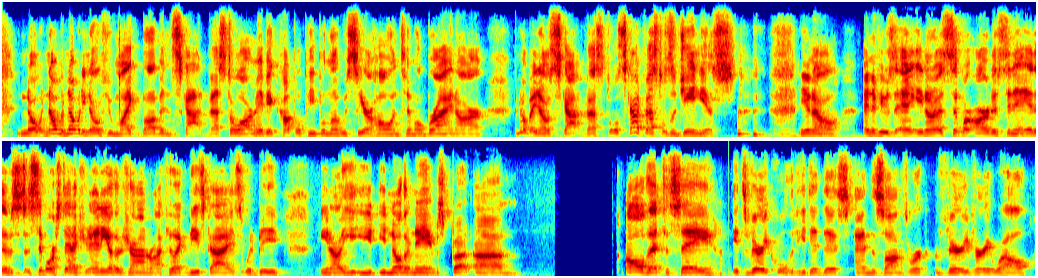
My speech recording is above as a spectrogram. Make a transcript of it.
no, no, nobody knows who Mike Bub and Scott Vestal are. Maybe a couple people know who Sierra Hull and Tim O'Brien are, but nobody knows Scott Vestal. Scott Vestal's a genius, you know. And if he was, any, you know, a similar artist in a, a similar stature in any other genre, I feel like these guys would be, you know, you you know their names, but um, all that to say, it's very cool that he did this, and the songs work very, very well.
